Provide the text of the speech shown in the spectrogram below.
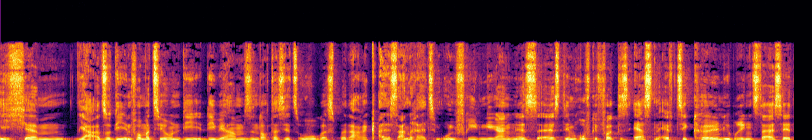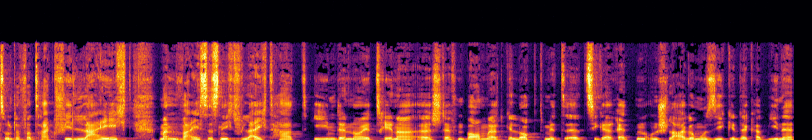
Ich, ähm, ja, also die Informationen, die, die wir haben, sind auch, dass jetzt Uwe Gospodarek alles andere als im Unfrieden gegangen ist. Er ist dem Ruf gefolgt des ersten FC Köln. Übrigens, da ist er jetzt unter Vertrag. Vielleicht, man weiß es nicht, vielleicht hat ihn der neue Trainer äh, Steffen Baumgart gelockt mit äh, Zigaretten und Schlagermusik in der Kabine.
